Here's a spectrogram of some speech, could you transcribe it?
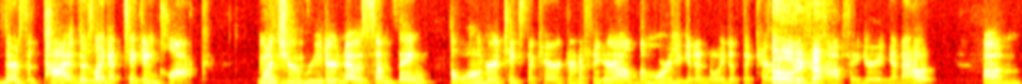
there's a time there's like a ticking clock. Once your Mhm. reader knows something, the longer it takes the character to figure out, the more you get annoyed at the character Oh, for yeah. not figuring it out. Um,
